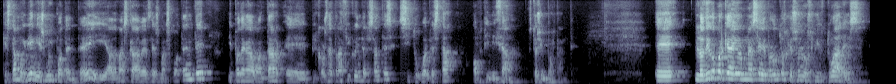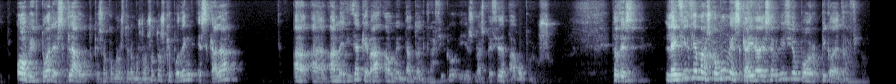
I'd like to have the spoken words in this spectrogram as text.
que está muy bien y es muy potente ¿eh? y además cada vez es más potente y pueden aguantar eh, picos de tráfico interesantes si tu web está optimizada. Esto es importante. Eh, lo digo porque hay una serie de productos que son los virtuales o virtuales cloud, que son como los tenemos nosotros, que pueden escalar a, medida que va aumentando el tráfico y es una especie de pago por uso. Entonces, la incidencia más común es caída de servicio por pico de tráfico.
